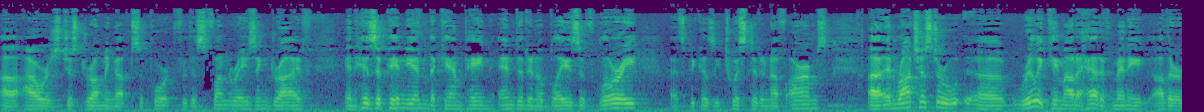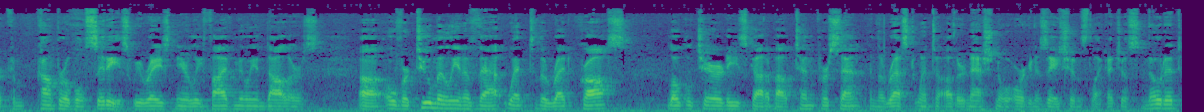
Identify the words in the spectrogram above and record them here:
uh, hours just drumming up support for this fundraising drive. In his opinion, the campaign ended in a blaze of glory. That's because he twisted enough arms. Uh, and Rochester uh, really came out ahead of many other com- comparable cities. We raised nearly $5 million. Uh, over 2 million of that went to the Red Cross. Local charities got about 10%, and the rest went to other national organizations, like I just noted.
